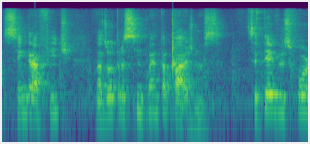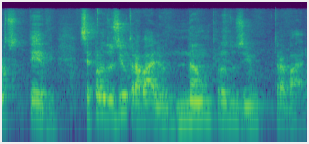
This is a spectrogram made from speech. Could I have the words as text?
sem grafite nas outras 50 páginas. Você teve o esforço? Teve. Você produziu o trabalho? Não produziu o trabalho.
